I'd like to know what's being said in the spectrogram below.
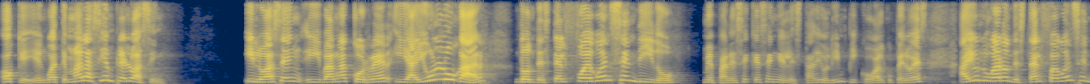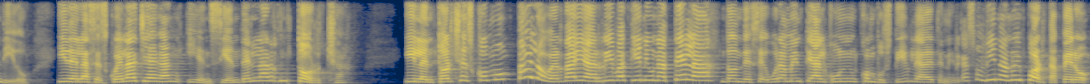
Ok, en Guatemala siempre lo hacen. Y lo hacen y van a correr y hay un lugar donde está el fuego encendido, me parece que es en el Estadio Olímpico o algo, pero es, hay un lugar donde está el fuego encendido y de las escuelas llegan y encienden la antorcha y la antorcha es como un palo, ¿verdad? Y arriba tiene una tela donde seguramente algún combustible ha de tener gasolina, no importa, pero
